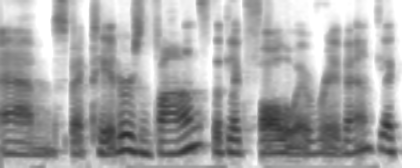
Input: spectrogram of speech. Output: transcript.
um, spectators and fans that like follow every event. Like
